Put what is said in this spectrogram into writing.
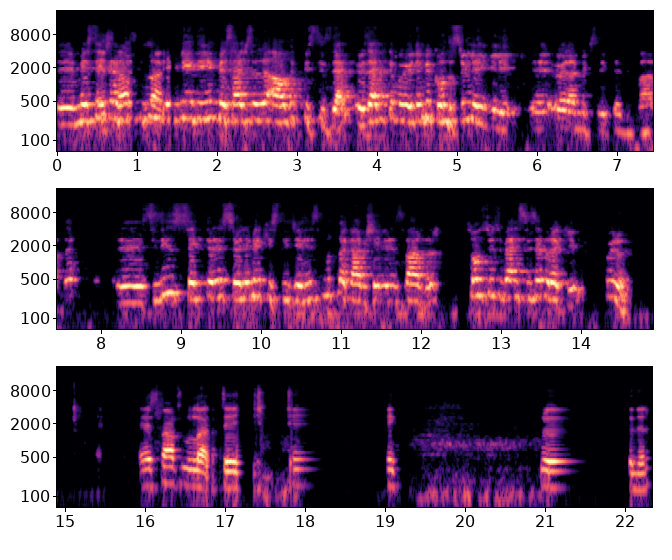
Ee, meslektaşlarımızın mesajları aldık biz sizden. Özellikle bu ödeme konusuyla ilgili e, öğrenmek istediklerimiz vardı. Ee, sizin sektöre söylemek isteyeceğiniz mutlaka bir şeyleriniz vardır. Son sözü ben size bırakayım. Buyurun. Estağfurullah. Teşekkür ederim.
